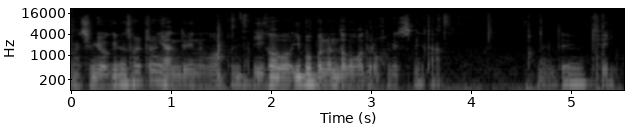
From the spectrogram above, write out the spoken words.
아, 지금 여기는 설정이 안 되어 있는 것 같군요. 이거 이 부분은 넘어가도록 하겠습니다. 커맨드 K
